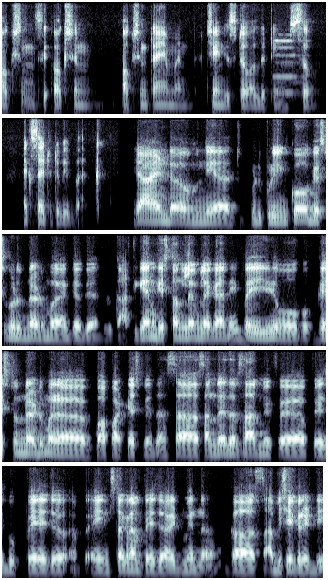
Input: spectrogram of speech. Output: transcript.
auction auction auction time and changes to all the teams so excited to be back yeah and um, ఇప్పుడు ఇప్పుడు ఇంకో గెస్ట్ కూడా ఉన్నాడు ఇప్పుడు కార్తికేయన్ గెస్ట్ అనలేంలే కానీ ఒక గెస్ట్ ఉన్నాడు మన పాడ్కాస్ట్ మీద Sunrisers army Facebook page Instagram page admin Abhishek Reddy.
